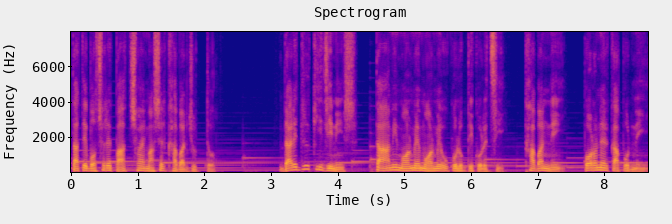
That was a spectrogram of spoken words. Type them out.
তাতে বছরে পাঁচ ছয় মাসের খাবার জুটত। দারিদ্র্য কি জিনিস? তা আমি মর্মে মর্মে উপলব্ধি করেছি। খাবার নেই, পরনের কাপড় নেই,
